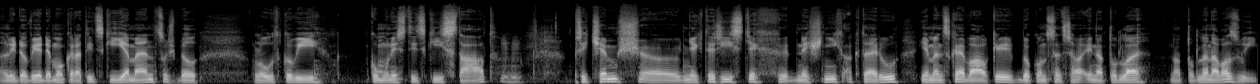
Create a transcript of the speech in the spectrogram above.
lidově demokratický Jemen, což byl loutkový komunistický stát. Mm-hmm. Přičemž eh, někteří z těch dnešních aktérů jemenské války dokonce třeba i na tohle, na tohle navazují.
